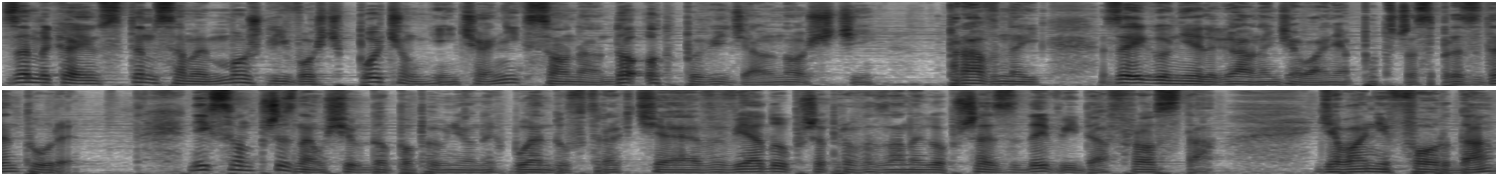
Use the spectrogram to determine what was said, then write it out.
zamykając tym samym możliwość pociągnięcia Nixona do odpowiedzialności prawnej za jego nielegalne działania podczas prezydentury. Nixon przyznał się do popełnionych błędów w trakcie wywiadu przeprowadzonego przez Davida Frosta. Działanie Forda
